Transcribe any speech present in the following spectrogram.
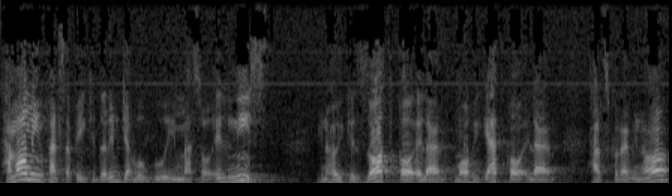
تمام این فلسفه ای که داریم جوابگو این مسائل نیست. اینهایی که ذات قائلن ماهیت قائلن ارز کنم اینها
